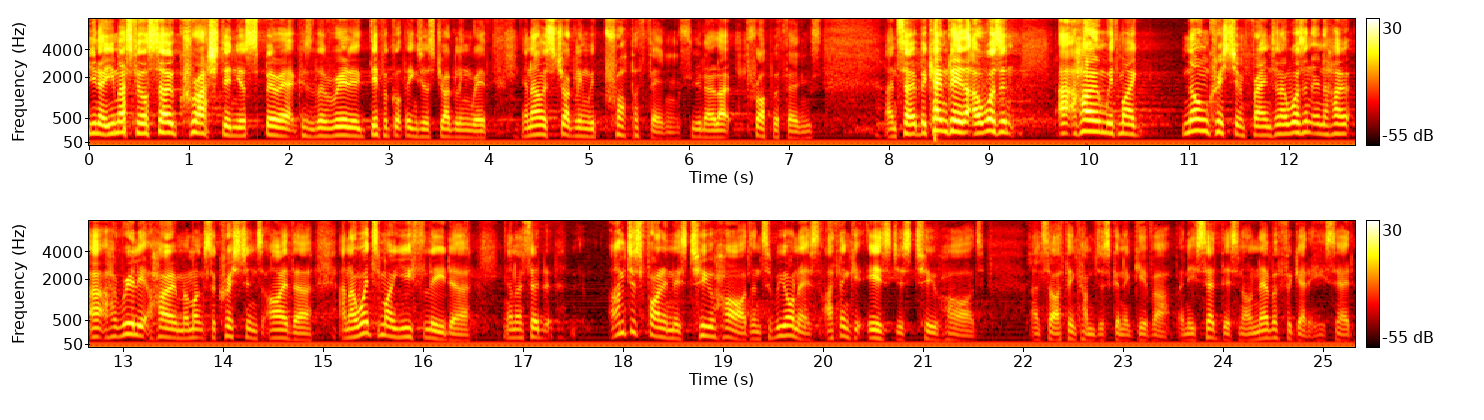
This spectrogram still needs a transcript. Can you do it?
you know, you must feel so crushed in your spirit because of the really difficult things you're struggling with. And I was struggling with proper things, you know, like proper things. And so it became clear that I wasn't at home with my non Christian friends, and I wasn't ho- uh, really at home amongst the Christians either. And I went to my youth leader and I said, I'm just finding this too hard. And to be honest, I think it is just too hard. And so I think I'm just going to give up. And he said this, and I'll never forget it. He said,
